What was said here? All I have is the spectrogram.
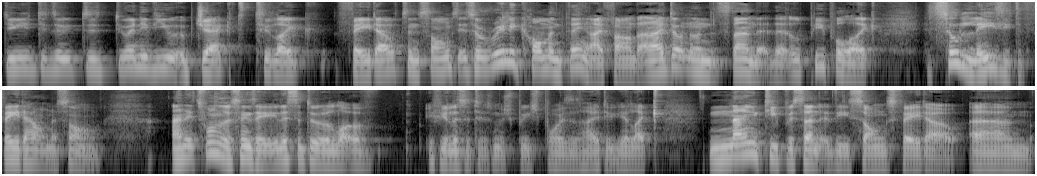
do you do, do do any of you object to like fade outs in songs? It's a really common thing I found and I don't understand it that people like it's so lazy to fade out in a song. And it's one of those things that you listen to a lot of if you listen to as much Beach Boys as I do, you're like ninety percent of these songs fade out, um,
